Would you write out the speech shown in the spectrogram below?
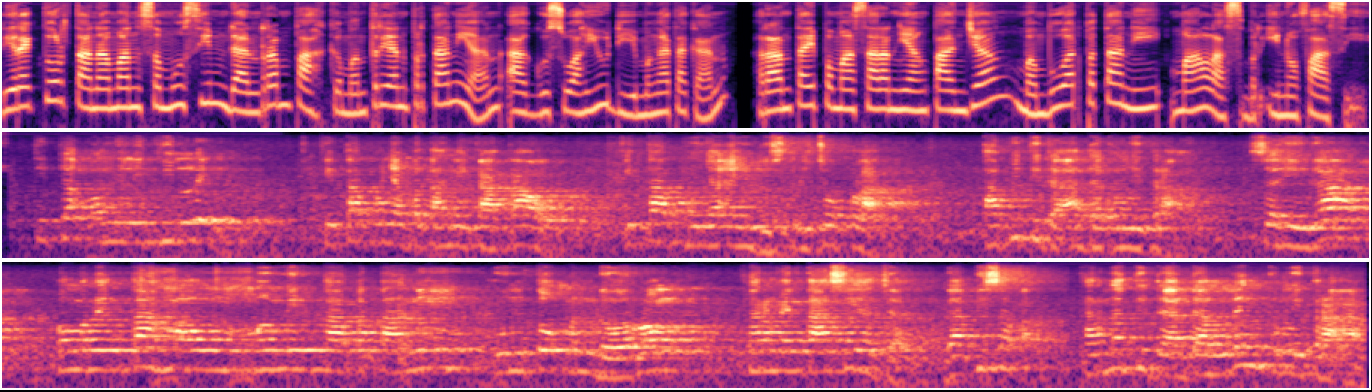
Direktur Tanaman Semusim dan Rempah Kementerian Pertanian Agus Wahyudi mengatakan, rantai pemasaran yang panjang membuat petani malas berinovasi. Tidak memiliki link. Kita punya petani kakao, kita punya industri coklat, tapi tidak ada kemitraan. Sehingga pemerintah mau meminta petani untuk mendorong fermentasi aja nggak bisa pak karena tidak ada link kemitraan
